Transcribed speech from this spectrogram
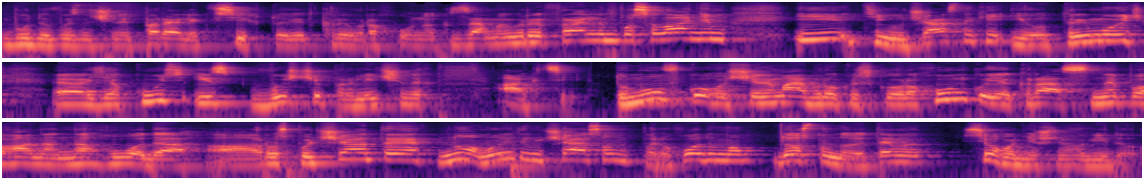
буде визначений перелік всіх, хто відкрив рахунок за моїм реферальним посиланням, і ті учасники і отримують е, якусь із вище перелічених акцій. Тому в кого ще немає брокерського рахунку, якраз непогана нагода розпочати. Ну а ми тим часом переходимо до основної теми сьогоднішнього відео.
